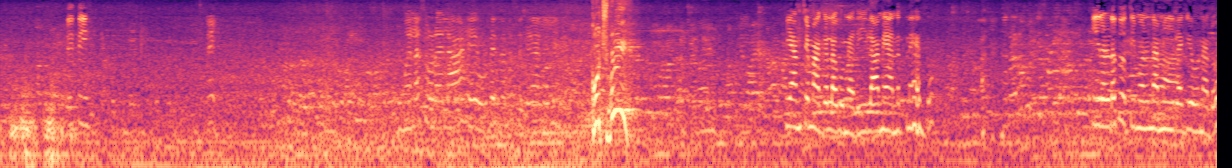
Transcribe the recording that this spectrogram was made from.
प्रीती नाही. मला सोडायला हे एवढे जण सगळे आलेले भी ही आमच्या मागे लागून आली. हिला आम्ही आणत नाही येतो ही रडत होती म्हणून आम्ही हिला घेऊन आलो.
